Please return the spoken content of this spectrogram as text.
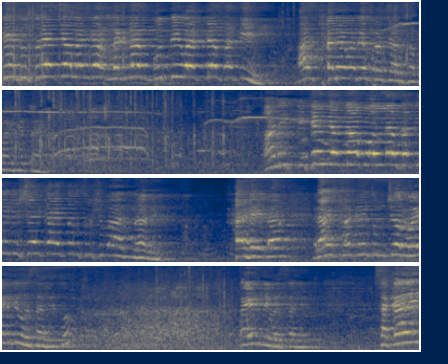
ते दुसऱ्याच्या लग्नात बुद्धी वाटण्यासाठी आज ठाण्यामध्ये प्रचार सभा घेत आहे आणि तिथे त्यांना बोलण्यासाठी विषय काय तर सुषमा आणणार आहे. राज ठाकरे तुमच्यावर वाईट दिवस आले तो हो. वाईट दिवस आले सकाळी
